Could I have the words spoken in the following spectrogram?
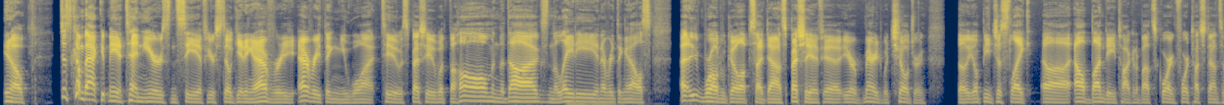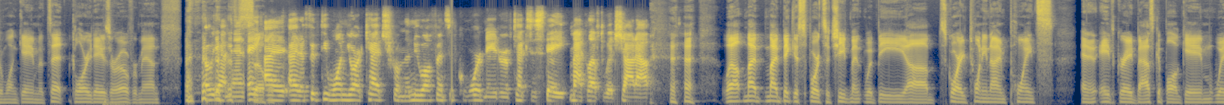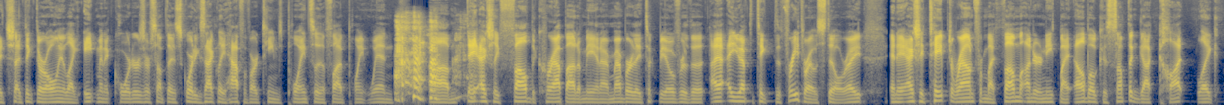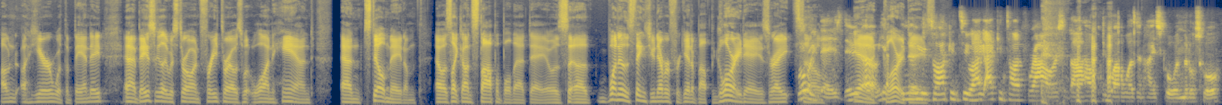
you know, just come back at me at 10 years and see if you're still getting every everything you want too, especially with the home and the dogs and the lady and everything else uh, world would go upside down, especially if uh, you're married with children. So you'll be just like uh, Al Bundy talking about scoring four touchdowns in one game. That's it. Glory days are over, man. oh yeah, man. so. Hey, I, I, had a 51 yard catch from the new offensive coordinator of Texas State, Mack Leftwich. Shout out. well, my my biggest sports achievement would be uh, scoring 29 points and an eighth grade basketball game, which I think there are only like eight minute quarters or something. I scored exactly half of our team's points in a five point win. um, they actually fouled the crap out of me, and I remember they took me over the. I, you have to take the free throws still, right? And they actually taped around from my thumb underneath my elbow because something got cut like un- here with a band aid, and I basically was throwing free throws with one hand and still made them. I was like unstoppable that day. It was uh, one of those things you never forget about the glory days, right? Glory so, days, dude. Yeah, oh, yeah. glory you know days. You're talking to. I, I can talk for hours about how cool I was in high school and middle school.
